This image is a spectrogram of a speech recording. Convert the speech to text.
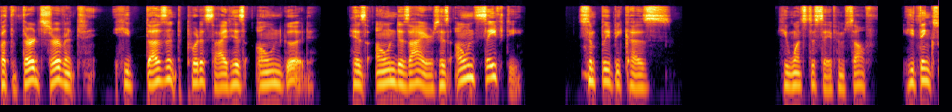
But the third servant, he doesn't put aside his own good, his own desires, his own safety, simply because he wants to save himself. He thinks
